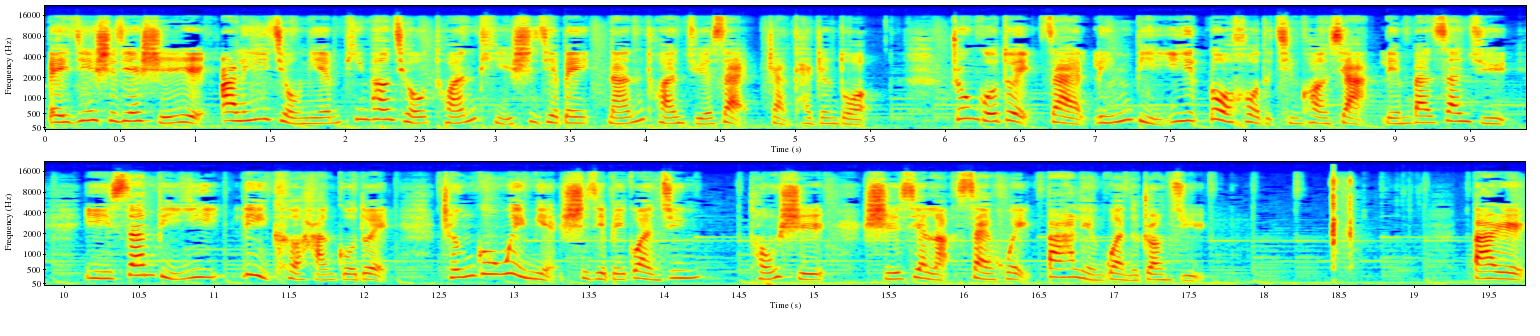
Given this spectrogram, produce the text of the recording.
北京时间十日，二零一九年乒乓球团体世界杯男团决赛展开争夺，中国队在零比一落后的情况下，连扳三局，以三比一力克韩国队，成功卫冕世界杯冠军。同时实现了赛会八连冠的壮举。八日，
